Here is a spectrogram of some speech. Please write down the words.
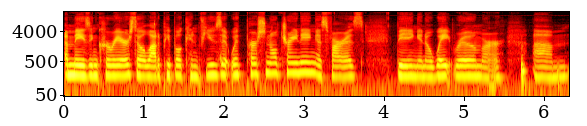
amazing career, so a lot of people confuse it with personal training as far as being in a weight room or um,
